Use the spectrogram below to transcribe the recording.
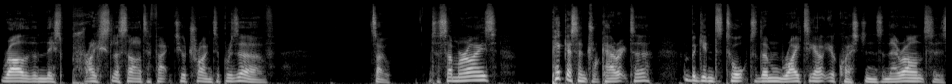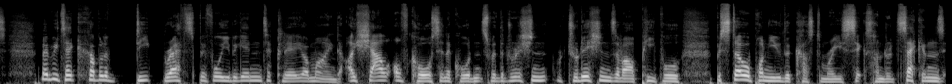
rather than this priceless artifact you're trying to preserve. So, to summarise, pick a central character and begin to talk to them, writing out your questions and their answers. Maybe take a couple of deep breaths before you begin to clear your mind. I shall, of course, in accordance with the tradition, traditions of our people, bestow upon you the customary 600 seconds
